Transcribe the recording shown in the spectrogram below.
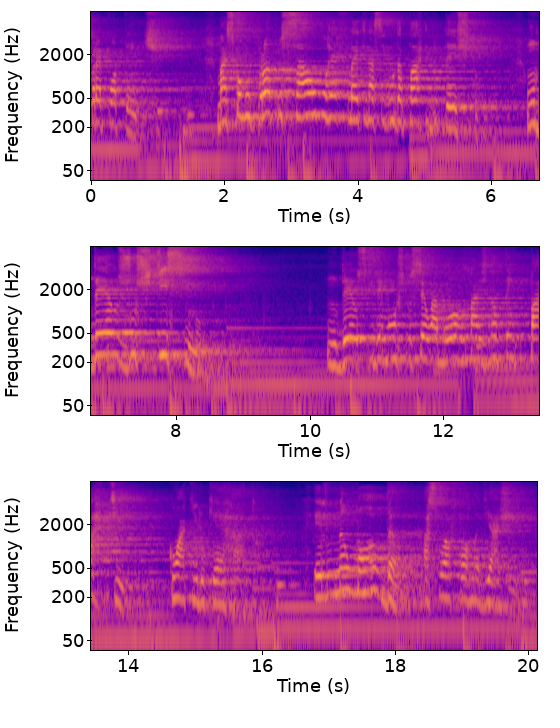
prepotente. Mas como o próprio Salmo reflete na segunda parte do texto, um Deus justíssimo, um Deus que demonstra o seu amor, mas não tem parte com aquilo que é errado. Ele não molda a sua forma de agir,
